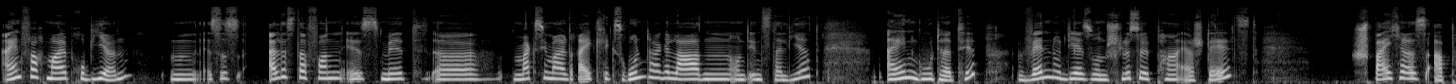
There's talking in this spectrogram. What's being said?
einfach mal probieren. Mm, es ist alles davon ist mit äh, maximal drei Klicks runtergeladen und installiert. Ein guter Tipp, wenn du dir so ein Schlüsselpaar erstellst, speicher es ab.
